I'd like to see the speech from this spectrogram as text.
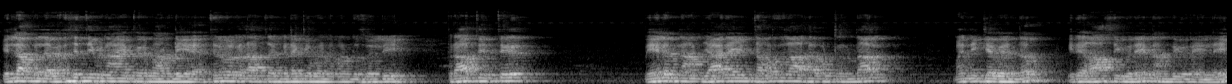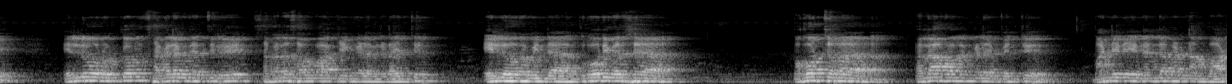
எல்லாம் வல்ல வரசத்தி விநாயகர் பெருமானுடைய திருவகடார்த்தம் கிடைக்க வேண்டும் என்று சொல்லி பிரார்த்தித்து மேலும் நான் யாரையும் தவறுதலாக விட்டிருந்தால் மன்னிக்க வேண்டும். இது ஆசையுரை நன்றியுரை இல்லை. எல்லோருக்கும் சகல விதத்திலே சகல சௌபாக்கியங்களும் கிடைத்து எல்லோரும் இந்த குரோடி வருஷ மகோற்சவ பலாபலங்களை பெற்று மண்ணிலே நல்ல வண்ணம் வாழ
